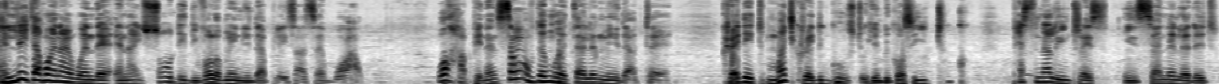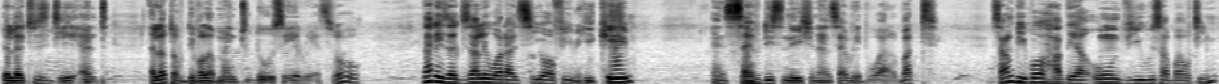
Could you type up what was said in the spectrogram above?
And later when I went there and I saw the development in that place, I said, wow, what happened? And some of them were telling me that uh, credit, much credit goes to him because he took personal interest in sending electricity and a lot of development to those areas. So that is exactly what I see of him. He came and served this nation and served it well. But some people have their own views about him.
